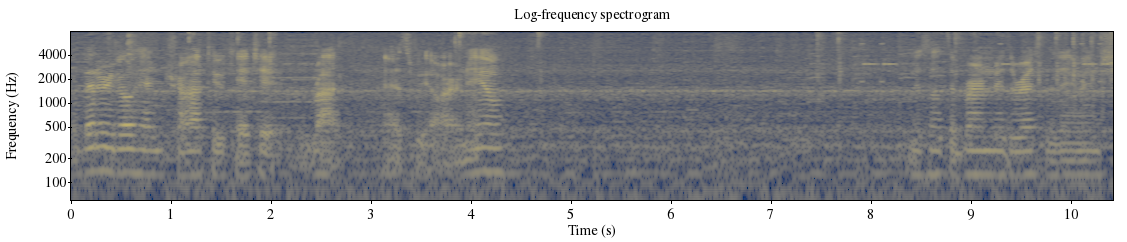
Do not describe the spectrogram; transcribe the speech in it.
I better go ahead and try to catch it right as we are now. Let the burn do the rest of the damage.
